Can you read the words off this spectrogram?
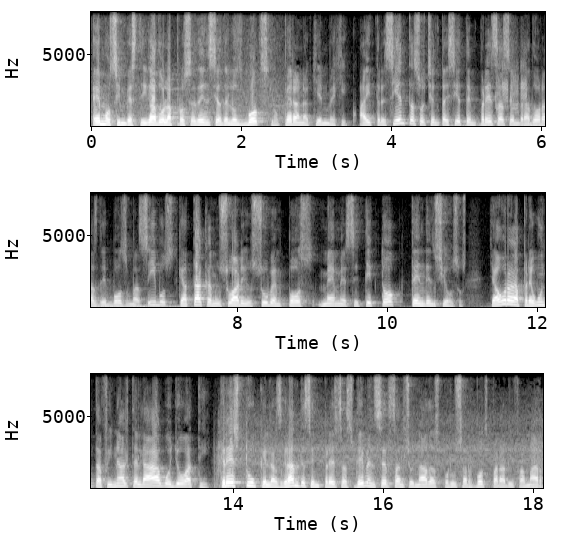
hemos investigado la procedencia de los bots que operan aquí en México. Hay 387 empresas sembradoras de bots masivos que atacan usuarios, suben posts, memes y TikTok tendenciosos. Y ahora la pregunta final te la hago yo a ti. ¿Crees tú que las grandes empresas deben ser sancionadas por usar bots para difamar?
